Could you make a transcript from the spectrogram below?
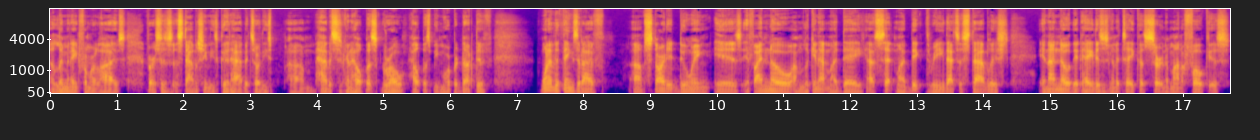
eliminate from our lives versus establishing these good habits or these um, habits are going to help us grow, help us be more productive. One of the things that I've um, started doing is if I know I'm looking at my day, I've set my big three, that's established, and I know that, hey, this is going to take a certain amount of focus,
